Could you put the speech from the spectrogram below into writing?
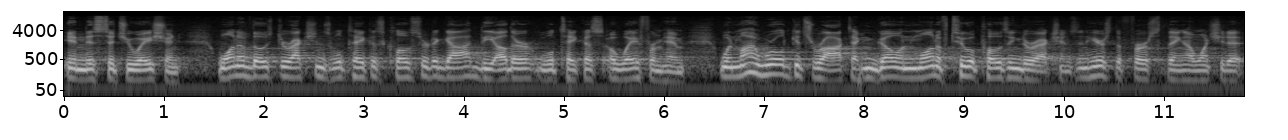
in this situation. One of those directions will take us closer to God, the other will take us away from Him. When my world gets rocked, I can go in one of two opposing directions. And here's the first thing I want you to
